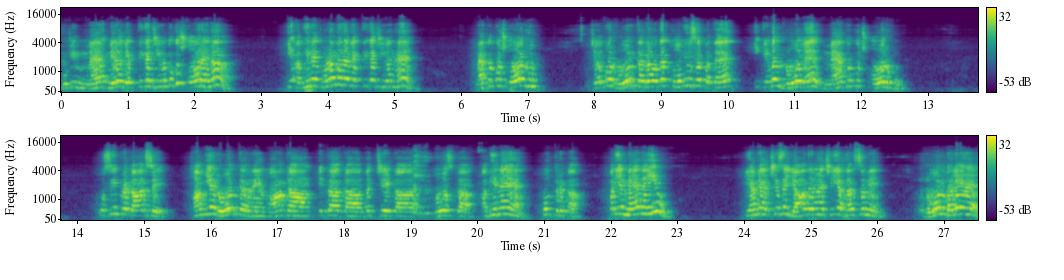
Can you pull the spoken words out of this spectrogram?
क्योंकि मैं, मेरा व्यक्ति का जीवन तो कुछ और है ना। ये अभिनय थोड़ा मेरा व्यक्ति का जीवन है। मैं तो कुछ और हूँ। जब वो रोल कर रहा होता तो भी उसे पता है कि केवल रोल है, मैं तो कुछ और हूँ। उसी प्रकार से हम ये रोल कर रहे हैं, माँ का, पिता का, बच्चे का, दोस्त का, अभिनय है, पुत्र का। पर ये मैं नहीं हूँ। ये हमें अच्छे से याद रहना चाहिए, हर समय रोल भले है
